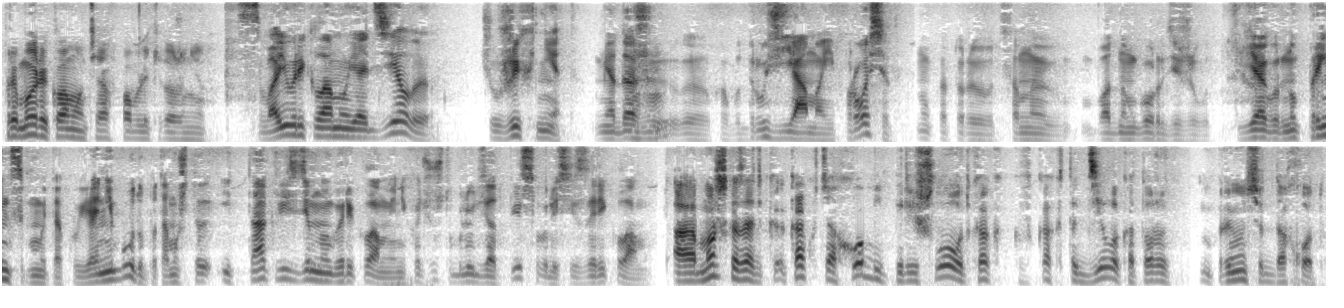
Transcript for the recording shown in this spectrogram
Прямой рекламы у тебя в паблике тоже нет. Свою рекламу я делаю, чужих нет. Меня даже uh-huh. как бы, друзья мои просят, ну, которые вот со мной в одном городе живут. Я говорю, ну, принцип мой такой, я не буду, потому что и так везде много рекламы. Я не хочу, чтобы люди отписывались из-за рекламы. А можешь сказать, как у тебя хобби перешло вот как, как это дело, которое ну, приносит доход?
